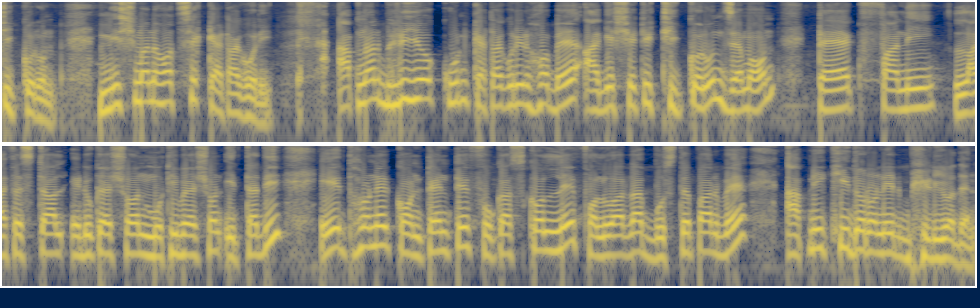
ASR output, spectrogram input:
ঠিক করুন। নিশ মানে হচ্ছে ক্যাটাগরি। আপনার ভিডিও কোন ক্যাটাগরির হবে, আগে সেটি ঠিক করুন, যেমন tag funny lifestyle education motivation ইত্যাদি। এই ধরনের কন্টেন্টে ফোকাস করলে ফলোয়াররা বুঝতে পারবে আপনি কী ধরনের ভিডিও দেন।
